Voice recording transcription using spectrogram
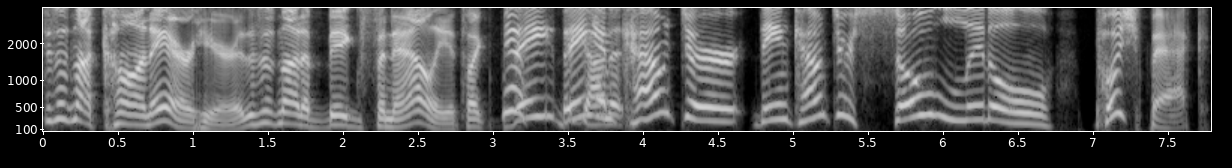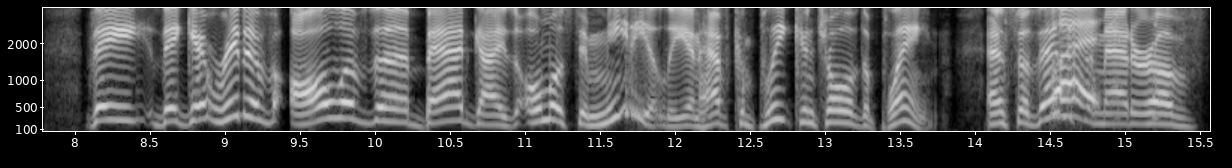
this is not Con Air here. This is not a big finale. It's like yeah, they they, got it. encounter they encounter so little pushback. They they get rid of all of the bad guys almost immediately and have complete control of the plane. And so then it's a matter of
